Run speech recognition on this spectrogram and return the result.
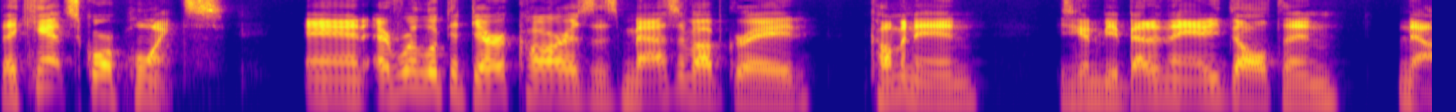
They can't score points. And everyone looked at Derek Carr as this massive upgrade coming in. He's going to be better than Andy Dalton. No,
